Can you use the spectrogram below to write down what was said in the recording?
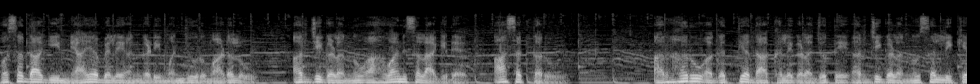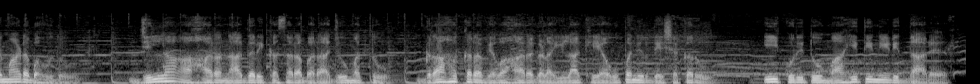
ಹೊಸದಾಗಿ ನ್ಯಾಯಬೆಲೆ ಅಂಗಡಿ ಮಂಜೂರು ಮಾಡಲು ಅರ್ಜಿಗಳನ್ನು ಆಹ್ವಾನಿಸಲಾಗಿದೆ. ಆಸಕ್ತರು, ಅರ್ಹರು ಅಗತ್ಯ ದಾಖಲೆಗಳ ಜೊತೆ ಅರ್ಜಿಗಳನ್ನು ಸಲ್ಲಿಕೆ ಮಾಡಬಹುದು. ಜಿಲ್ಲಾ ಆಹಾರ ನಾಗರಿಕ ಸರಬರಾಜು ಮತ್ತು ಗ್ರಾಹಕರ ವ್ಯವಹಾರಗಳ ಇಲಾಖೆಯ ಉಪನಿರ್ದೇಶಕರು ಈ ಕುರಿತು ಮಾಹಿತಿ ನೀಡಿದ್ದಾರೆ.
